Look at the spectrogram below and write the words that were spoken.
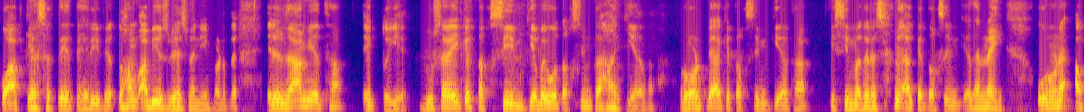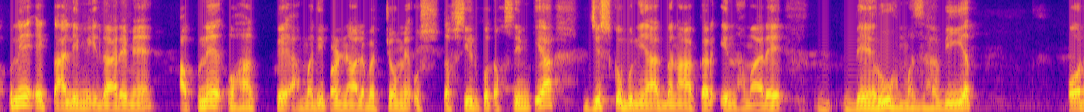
کو آپ کہہ سکتے ہیں تحریف ہے، تو ہم ابھی اس بحث میں نہیں پڑھتے۔ الزام یہ تھا، ایک تو یہ، دوسرا یہ کہ تقسیم کیا، بھائی وہ تقسیم کہاں کیا تھا؟ روڈ پہ آ کے تقسیم کیا تھا، کسی مدرسے میں آ کے تقسیم کیا تھا؟ نہیں۔ انہوں نے اپنے ایک تعلیمی ادارے میں، اپنے وہاں پہ احمدی پڑھنے والے بچوں میں اس تفسیر کو تقسیم کیا، جس کو بنیاد بنا کر ان ہمارے بے روح مذہبیت اور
